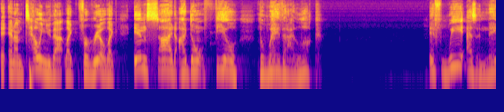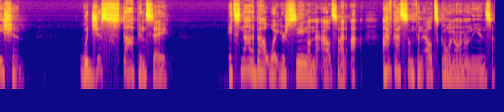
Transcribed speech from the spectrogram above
And, and I'm telling you that, like, for real, like, inside, I don't feel the way that I look. If we as a nation would just stop and say, it's not about what you're seeing on the outside. I, I've got something else going on on the inside.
